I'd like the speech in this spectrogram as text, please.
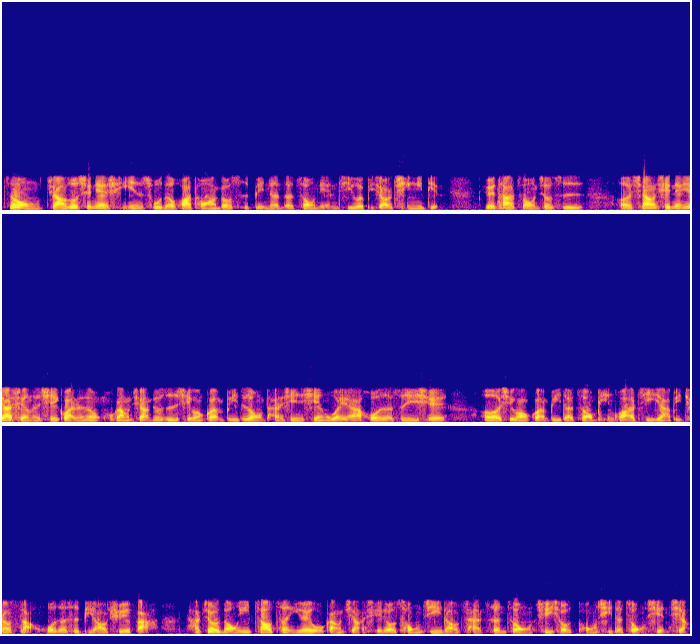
这种假如说先天性因素的话，通常都是病人的这种年纪会比较轻一点，因为它这种就是。呃，像先天压型的血管的那种，我刚刚讲就是血管管壁这种弹性纤维啊，或者是一些呃血管管壁的这种平滑肌啊比较少，或者是比较缺乏，它就容易造成，因为我刚刚讲血流冲击，然后产生这种气球膨起的这种现象。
